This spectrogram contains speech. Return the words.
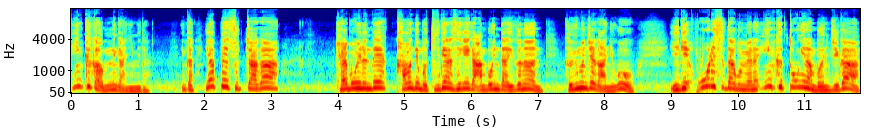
잉크가 없는 게 아닙니다. 그러니까 옆에 숫자가 잘 보이는데 가운데 뭐 두 개나 세 개가 안 보인다. 이거는 그게 문제가 아니고 이게 오래 쓰다 보면은 잉크 똥이나 먼지가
